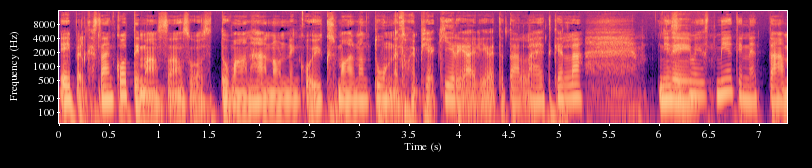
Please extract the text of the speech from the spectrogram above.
ei pelkästään kotimaassaan suosittu, vaan hän on niinku yksi maailman tunnetuimpia kirjailijoita tällä hetkellä. Niin, niin. sitten Niin. mietin, että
